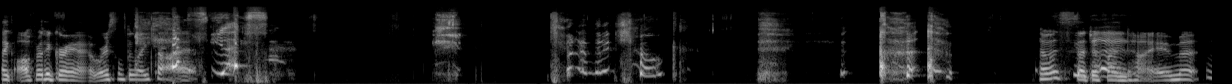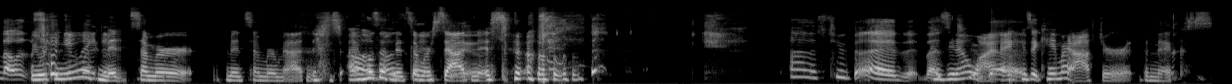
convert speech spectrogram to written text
like all for the gram or something like that. Yes. Dude, I'm gonna choke. That was such a fun time. That was We were thinking like midsummer midsummer madness. I Oh, almost said midsummer sadness. Oh, that's too good. Because you know why? Because it came right after the mix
